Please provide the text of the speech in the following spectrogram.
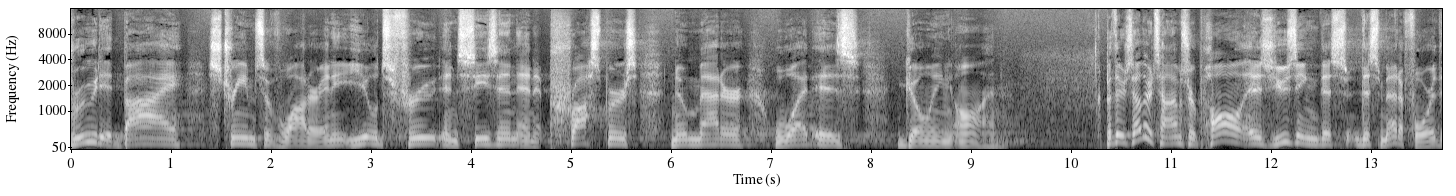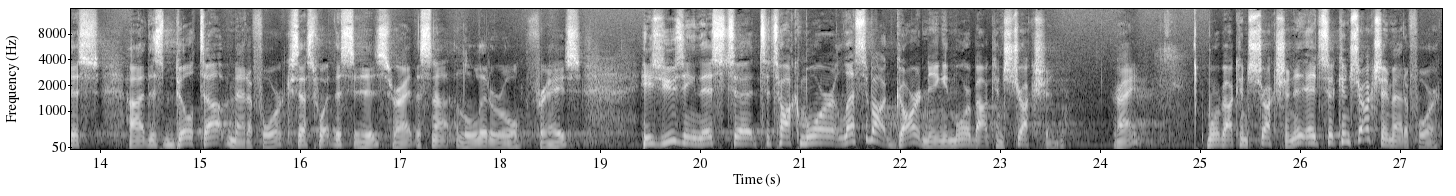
rooted by streams of water, and it yields fruit in season and it prospers no matter what is going on. But there's other times where Paul is using this, this metaphor, this, uh, this built up metaphor, because that's what this is, right? That's not a literal phrase. He's using this to, to talk more, less about gardening and more about construction, right? More about construction. It's a construction metaphor.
